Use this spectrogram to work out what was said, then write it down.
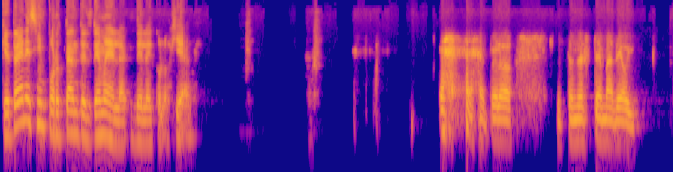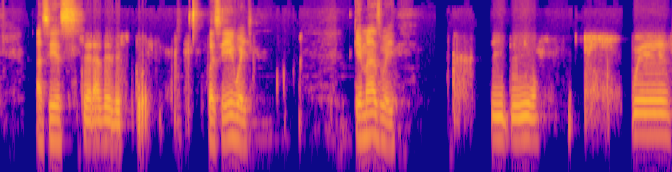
Que también es importante el tema de la, de la ecología, güey. pero esto no es tema de hoy. Así es. Será de después. Pues sí, güey. ¿Qué más, güey? Sí, te digo. Pues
